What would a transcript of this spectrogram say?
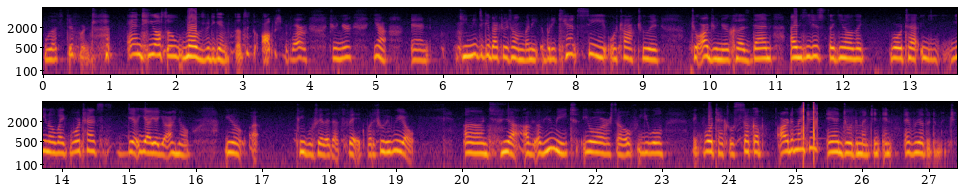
Well, that's different. and he also loves video games. That's like the opposite of our junior. Yeah, and he needs to get back to his home, but he but he can't see or talk to it to our junior because then and he just like you know like vortex you know like vortex yeah yeah yeah I know. You know uh, people say that that's fake but it's really real. And yeah if, if you meet yourself you will like vortex will suck up our dimension and your dimension and every other dimension.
